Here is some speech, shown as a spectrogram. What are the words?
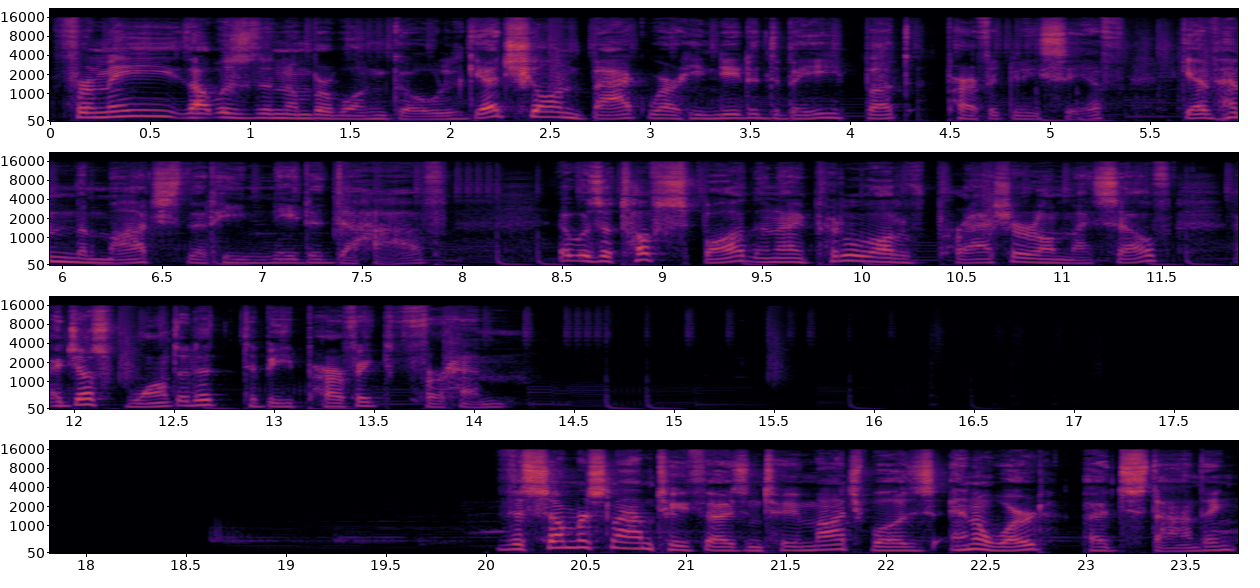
For me, that was the number one goal. Get Shawn back where he needed to be, but perfectly safe. Give him the match that he needed to have. It was a tough spot, and I put a lot of pressure on myself. I just wanted it to be perfect for him. The SummerSlam 2002 match was, in a word, outstanding.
